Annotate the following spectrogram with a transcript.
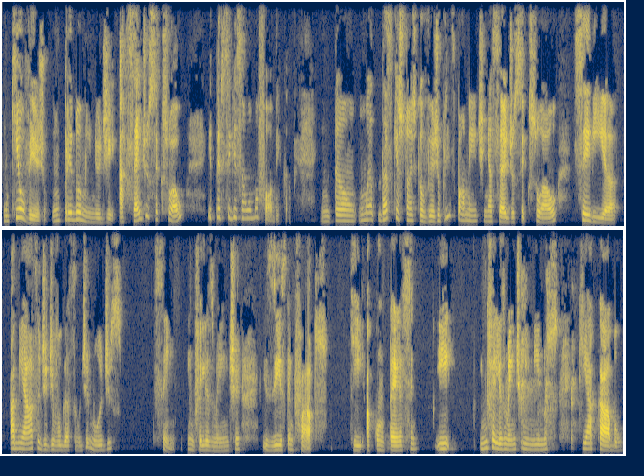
o que eu vejo? Um predomínio de assédio sexual e perseguição homofóbica. Então, uma das questões que eu vejo principalmente em assédio sexual seria ameaça de divulgação de nudes. Sim, infelizmente, existem fatos que acontecem e, infelizmente, meninos que acabam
